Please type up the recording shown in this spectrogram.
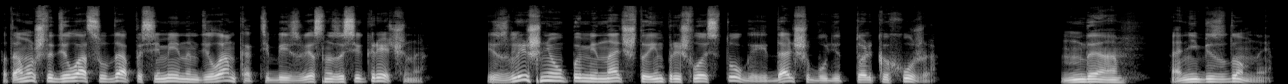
потому что дела суда по семейным делам, как тебе известно, засекречены. Излишне упоминать, что им пришлось туго, и дальше будет только хуже. Да, они бездомные.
